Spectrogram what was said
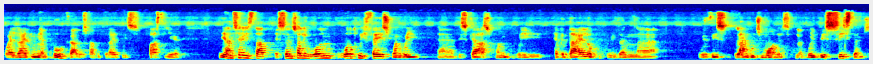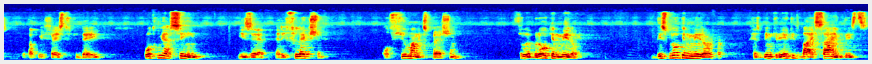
while writing a book. I was happy to write this past year. The answer is that essentially, one, what we face when we uh, discuss, when we have a dialogue with an, uh, with these language models, with these systems that we face today, what we are seeing is a, a reflection of human expression through a broken mirror. This broken mirror has been created by scientists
